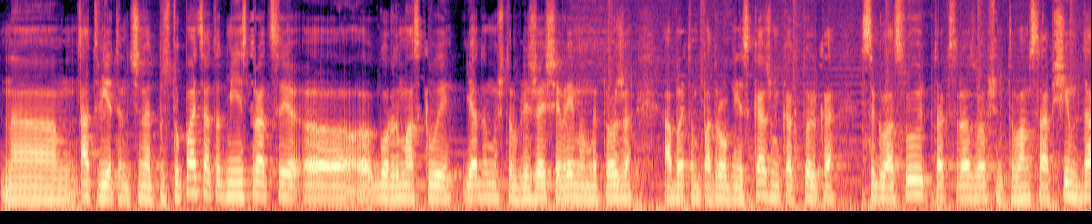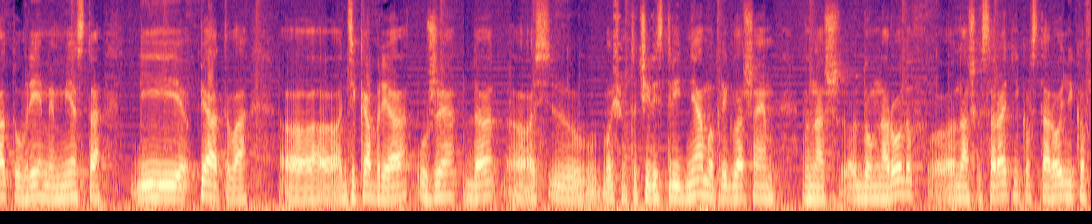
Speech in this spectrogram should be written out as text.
э, ответы начинают поступать от администрации э, города Москвы. Я думаю, что в ближайшее время мы тоже об этом подробнее скажем. Как только согласуют, так сразу, в общем-то, вам сообщим дату, время, место. И 5 декабря уже, да, в общем-то, через три дня мы приглашаем в наш Дом народов наших соратников, сторонников,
